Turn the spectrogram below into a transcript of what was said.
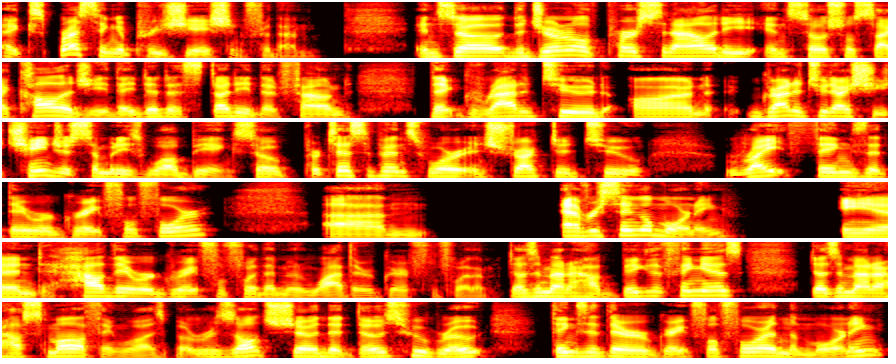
expressing appreciation for them. And so the Journal of Personality and Social Psychology, they did a study that found that gratitude on gratitude actually changes somebody's well-being. So participants were instructed to write things that they were grateful for um, every single morning and how they were grateful for them and why they were grateful for them. Doesn't matter how big the thing is, doesn't matter how small the thing was, but results showed that those who wrote things that they were grateful for in the morning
